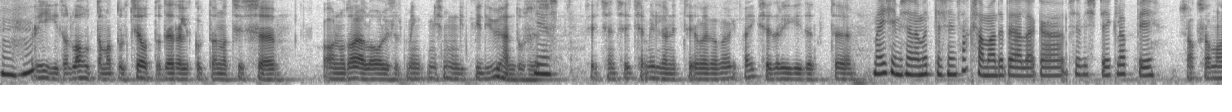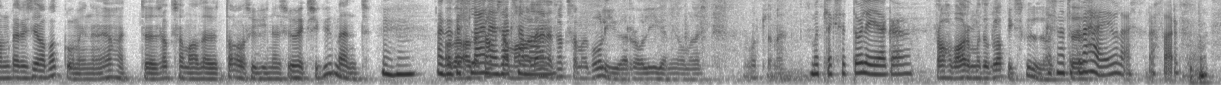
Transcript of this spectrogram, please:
mm. -hmm. riigid on lahutamatult seotud, järelikult on nad siis äh, olnud ajalooliselt mingi, mis mingit pidi ühenduses, seitsekümmend seitse miljonit ei ole ka väiksed riigid, et äh, ma esimesena mõtlesin Saksamaade peale, aga see vist ei klapi. Saksamaa on päris hea pakkumine jah, et äh, Saksamaa taasühines üheksakümmend mm, -hmm aga, kas Lääne-Saksamaa Lääne-Saksamaa juba oli ÜRO liige minu meelest, mõtleme. mõtleks, et oli, aga rahvaarv muidu klapiks küll. kas natuke vähe ei ole, rahvaarv?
